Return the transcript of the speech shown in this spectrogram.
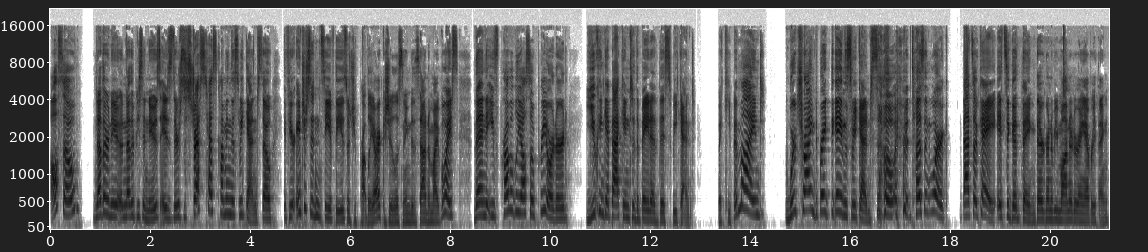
also, another new another piece of news is there's a stress test coming this weekend. So if you're interested in Sea of Thieves, which you probably are because you're listening to the sound of my voice, then you've probably also pre-ordered. You can get back into the beta this weekend. But keep in mind, we're trying to break the game this weekend. So if it doesn't work, that's okay. It's a good thing. They're going to be monitoring everything.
